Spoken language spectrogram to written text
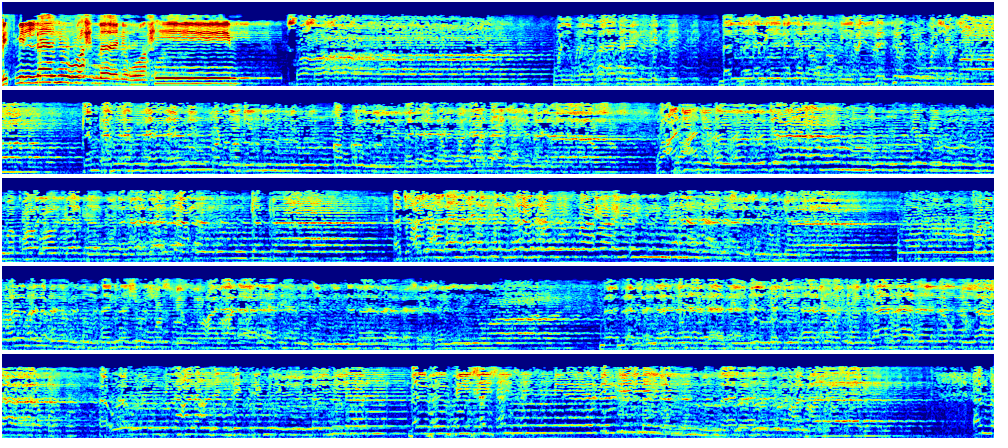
بسم الله الرحمن الرحيم. والقرآن بالذكر بل الذين في عزة كم من من فنادوا ولا وعجبوا أن جاءهم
